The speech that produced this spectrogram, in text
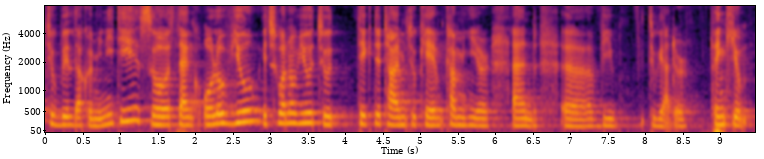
to build a community. So thank all of you, each one of you, to take the time to came, come here and uh, be together. Thank you.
